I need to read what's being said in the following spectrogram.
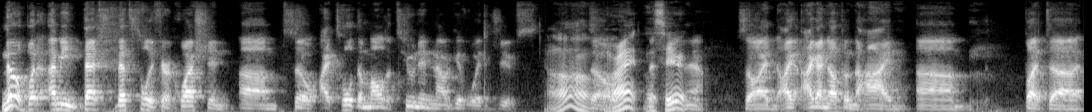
No, but I mean that's that's a totally fair question. Um, so I told them all to tune in and I'll give away the juice. Oh, So All right, let's hear it. Yeah. So I, I I got nothing to hide. Um, but uh,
